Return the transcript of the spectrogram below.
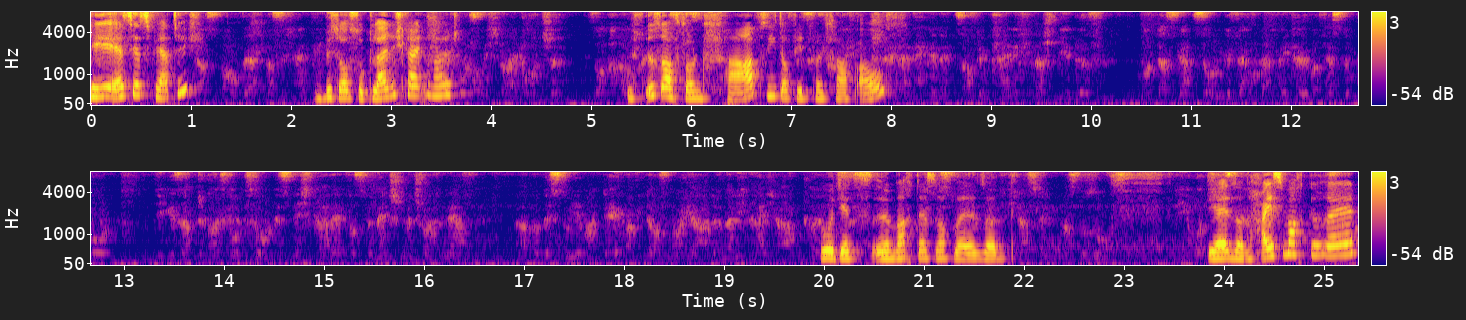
Okay, er ist jetzt fertig. Bis auf so Kleinigkeiten halt. Es ist auch schon scharf, sieht auf jeden Fall scharf aus. Gut, jetzt äh, macht das noch mal so ein, ja, so ein Heißmachgerät.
